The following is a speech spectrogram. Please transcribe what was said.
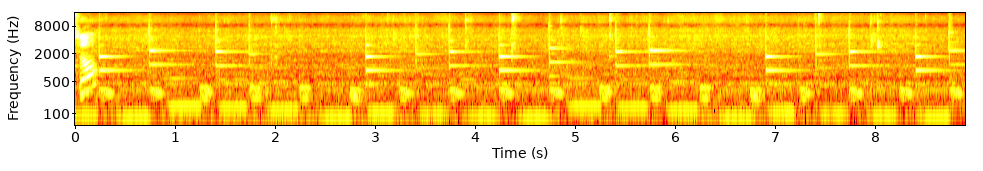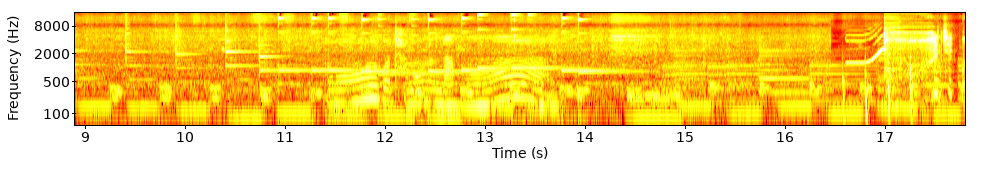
다 넣을 수 있어? 오, 이거 다 먹는다고. 화제코.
